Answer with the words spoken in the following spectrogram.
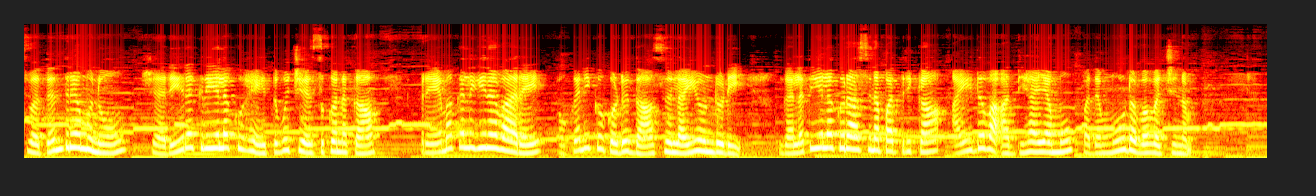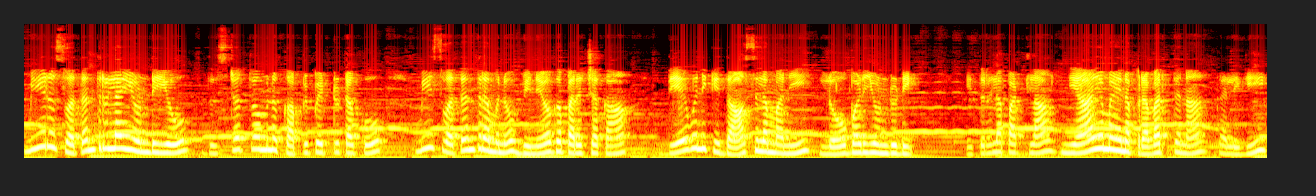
స్వతంత్రమును శరీర క్రియలకు హేతువు చేసుకొనక ప్రేమ కలిగిన వారే ఒకనికొకడు దాసులై ఉండుడి. గలతీయులకు రాసిన పత్రిక ఐదవ అధ్యాయము పదమూడవ వచనం. మీరు స్వతంత్రులై ఉండియు దుష్టత్వమును కప్పిపెట్టుటకు మీ స్వతంత్రమును వినియోగపరచక దేవునికి దాసులమని లోబడియుండుడి. ఇతరుల పట్ల న్యాయమైన ప్రవర్తన కలిగి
